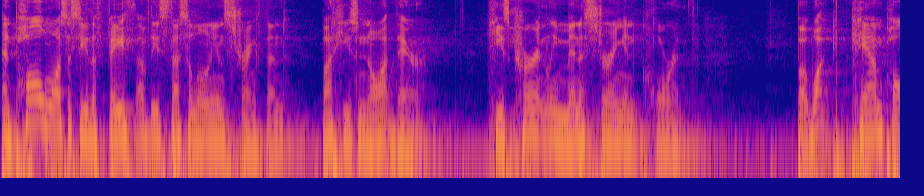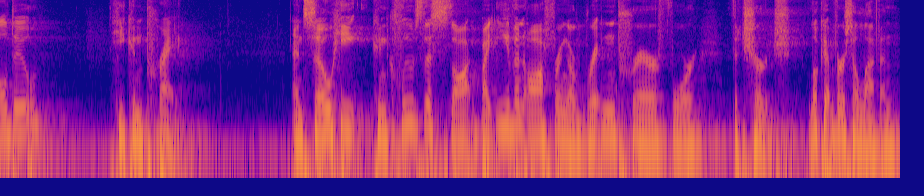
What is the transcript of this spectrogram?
And Paul wants to see the faith of these Thessalonians strengthened, but he's not there. He's currently ministering in Corinth. But what can Paul do? He can pray. And so he concludes this thought by even offering a written prayer for the church. Look at verse 11.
